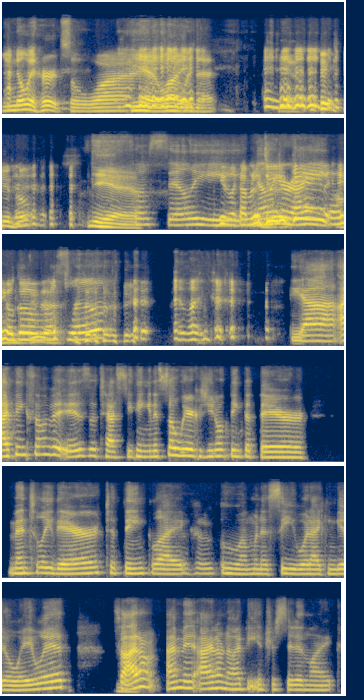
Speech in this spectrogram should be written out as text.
you know it hurts so why Yeah, why? doing that you know yeah. so silly. He's like, I'm gonna No, do it you're again, right. and I'm he'll go real slow, and like, Yeah, I think some of it is a testy thing, and it's so weird because you don't think that they're mentally there to think like, Mhm. "Ooh, I'm gonna see what I can get away with." So Yeah. I don't, I mean I don't know. I'd be interested in like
